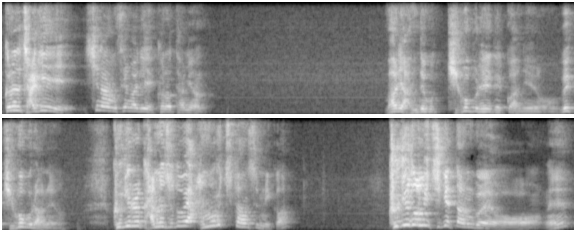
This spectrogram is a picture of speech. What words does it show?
그런데 자기 신앙 생활이 그렇다면 말이 안 되고 기겁을 해야 될 거 아니에요. 왜 기겁을 안 해요? 그 길을 가면서도 왜 아무렇지도 않습니까? 그게 더 미치겠다는 거예요. 예?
